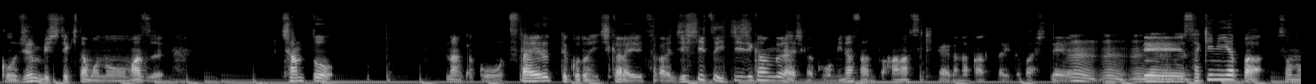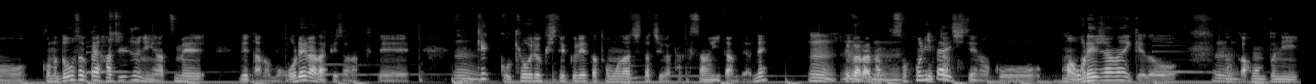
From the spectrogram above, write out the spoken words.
こう、準備してきたものを、まず、ちゃんと、なんかこう、伝えるってことに力入れてたから、実質1時間ぐらいしか、こう、皆さんと話す機会がなかったりとかして、うんうんうんうん。で、先にやっぱ、その、この同窓会80人集めれたのも、俺らだけじゃなくて、うん、結構協力してくれた友達たちがたくさんいたんだよね。うん、だから、なんかそこに対しての、こう、まあ、俺じゃないけど、てなんか、本当に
